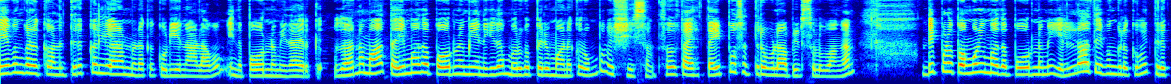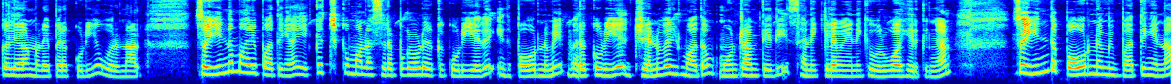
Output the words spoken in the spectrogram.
தெய்வங்களுக்கான திருக்கல்யாணம் நடக்கக்கூடிய நாளாகவும் இந்த பௌர்ணமி தான் இருக்குது உதாரணமாக தை மாத பௌர்ணமி அன்றைக்கி தான் முருகப்பெருமானுக்கு ரொம்ப விசேஷம். ஸோ தை தைப்பூச திருவிழா அப்படின்னு சொல்லுவாங்க. அதே போல் பங்குனி மாத பௌர்ணமி எல்லா தெய்வங்களுக்குமே திருக்கல்யாணம் நடைபெறக்கூடிய ஒரு நாள். ஸோ இந்த மாதிரி பார்த்திங்கன்னா எக்கச்சக்கமான சிறப்புகளோடு இருக்கக்கூடியது இந்த பௌர்ணமி. வரக்கூடிய ஜனவரி மாதம் மூன்றாம் தேதி சனிக்கிழமை அன்னைக்கு உருவாகியிருக்குங்க. ஸோ இந்த பௌர்ணமி பார்த்திங்கன்னா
